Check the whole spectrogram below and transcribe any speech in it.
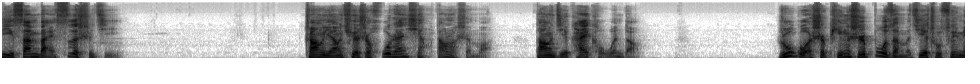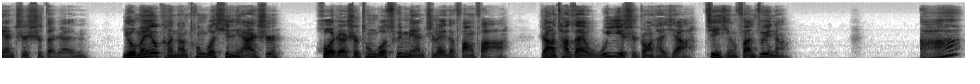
第三百四十集。张扬却是忽然想到了什么，当即开口问道：“如果是平时不怎么接触催眠知识的人，有没有可能通过心理暗示，或者是通过催眠之类的方法，让他在无意识状态下进行犯罪呢？”啊！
